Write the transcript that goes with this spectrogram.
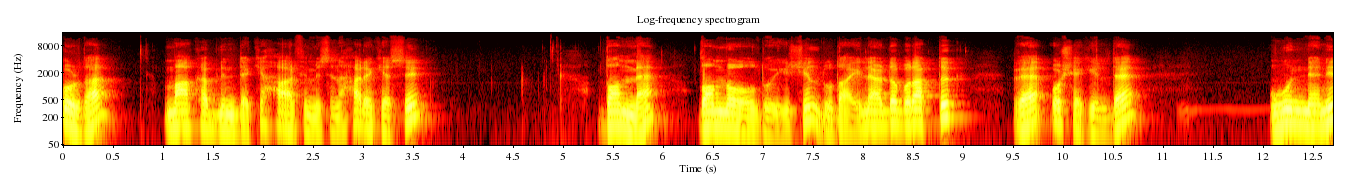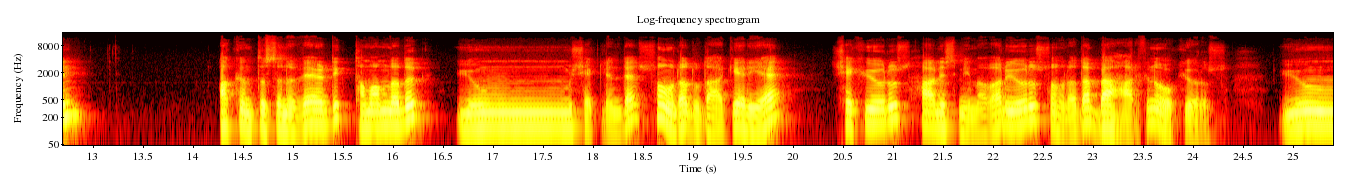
Burada makabrindeki harfimizin harekesi damme, damme olduğu için dudağı ileride bıraktık ve o şekilde unnenin akıntısını verdik, tamamladık. Yum şeklinde. Sonra dudağı geriye çekiyoruz. Halis mime varıyoruz. Sonra da B harfini okuyoruz. Yum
